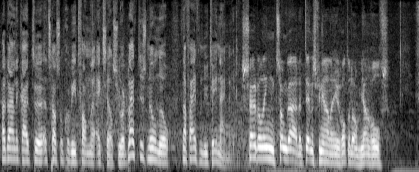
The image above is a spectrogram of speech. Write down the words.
Uiteindelijk uit het strafschopgebied van eh, Excelsior. Blijft dus 0-0 na vijf minuten in Nijmegen. Zuiderling Tsonga, de tennisfinale in Rotterdam. Jan Rolfs. 4-3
